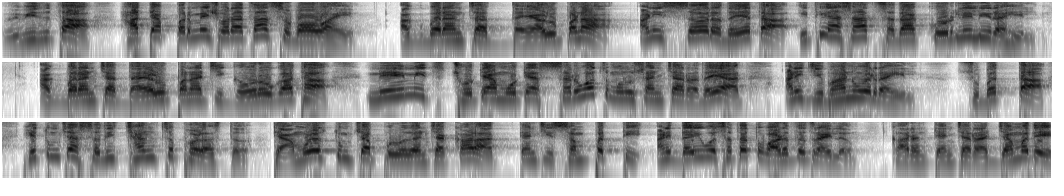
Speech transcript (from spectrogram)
विविधता हा त्या परमेश्वराचा स्वभाव आहे. अकबरांचा दयाळूपणा आणि सहृदयता इतिहासात सदा कोरलेली राहील. अकबरांच्या दयाळूपणाची गौरवगाथा नेहमीच छोट्या मोठ्या सर्वच मनुष्यांच्या हृदयात आणि जिभांवर राहील. सुबत्ता हे तुमच्या सदिच्छांचं फळ असतं. त्यामुळेच तुमच्या पूर्वजांच्या काळात त्यांची संपत्ती आणि दैव सतत वाढतच राहिलं. कारण त्यांच्या राज्यामध्ये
